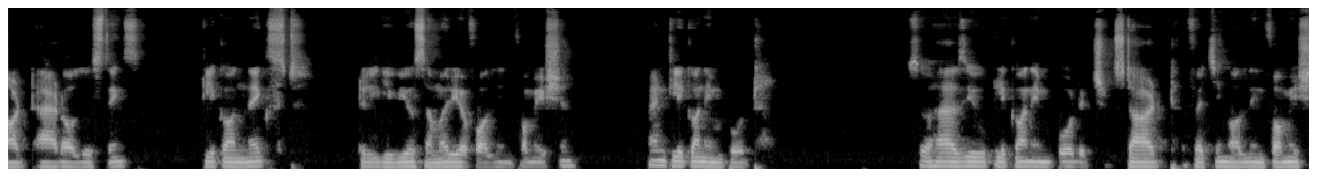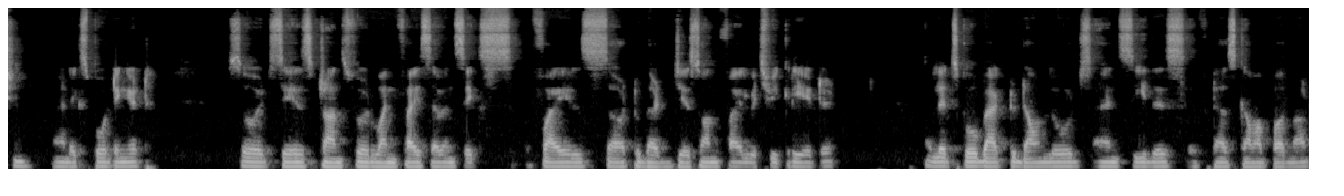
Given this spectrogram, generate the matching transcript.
not add all those things. Click on next. It will give you a summary of all the information. And click on import. So as you click on import it should start fetching all the information and exporting it. So it says transferred 1576 files uh, to that json file which we created. Let's go back to downloads and see this if it has come up or not.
